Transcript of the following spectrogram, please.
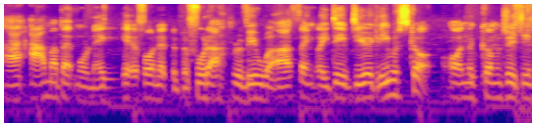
I, I'm a bit more negative on it. But before I reveal what I think, like Dave, do you agree with Scott on the commentary team?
